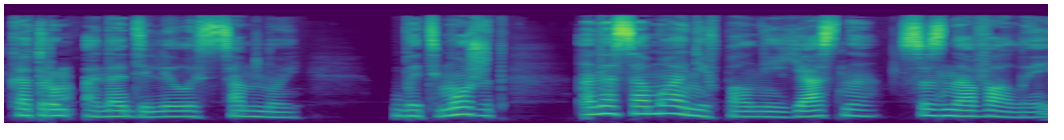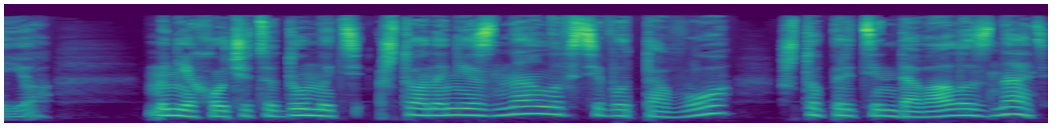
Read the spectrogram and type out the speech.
которым она делилась со мной. Быть может, она сама не вполне ясно сознавала ее. Мне хочется думать, что она не знала всего того, что претендовала знать,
